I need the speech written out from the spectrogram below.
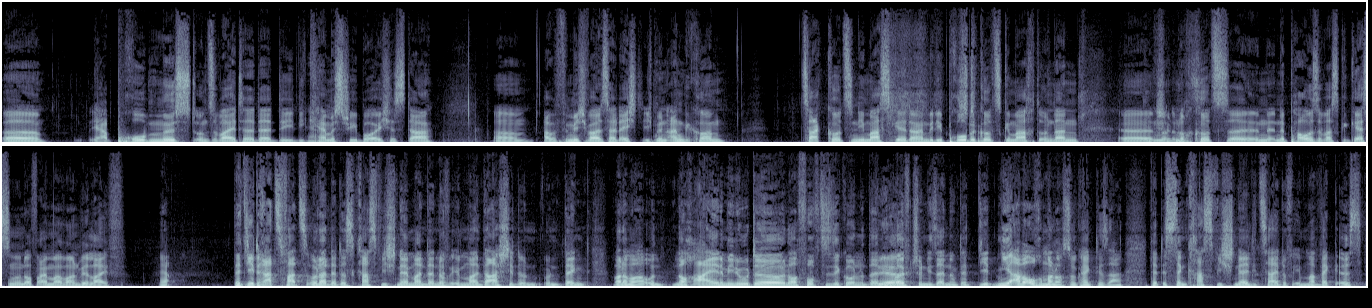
äh, ja, proben müsst und so weiter, da, die, die Ja. Chemistry bei euch ist da, ähm, aber für mich war es halt echt, ich bin angekommen, zack, kurz in die Maske, dann haben wir die Probe kurz gemacht und dann äh, noch kurz äh, eine Pause, was gegessen und auf einmal waren wir live. Das geht ratzfatz, oder? Das ist krass, wie schnell man dann auf eben mal dasteht und, und denkt, warte mal, und noch eine Minute, noch 50 Sekunden und dann Ja. läuft schon die Sendung. Das geht mir aber auch immer noch so, kann ich dir sagen. Das ist dann krass, wie schnell die Zeit auf eben mal weg ist,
